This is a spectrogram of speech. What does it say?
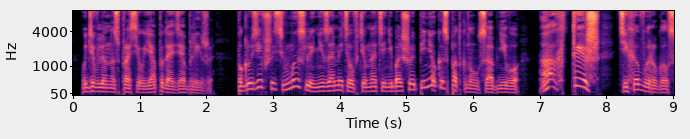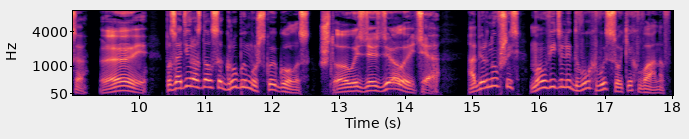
— удивленно спросил я, подойдя ближе. Погрузившись в мысли, не заметил в темноте небольшой пенек и споткнулся об него. «Ах ты ж!» — тихо выругался. «Эй!» Позади раздался грубый мужской голос. «Что вы здесь делаете?» Обернувшись, мы увидели двух высоких ванов.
